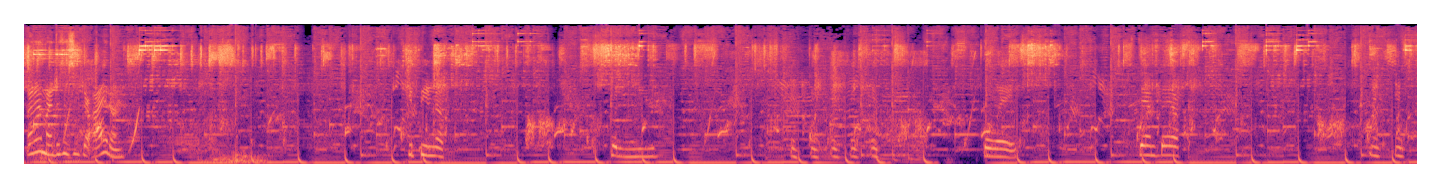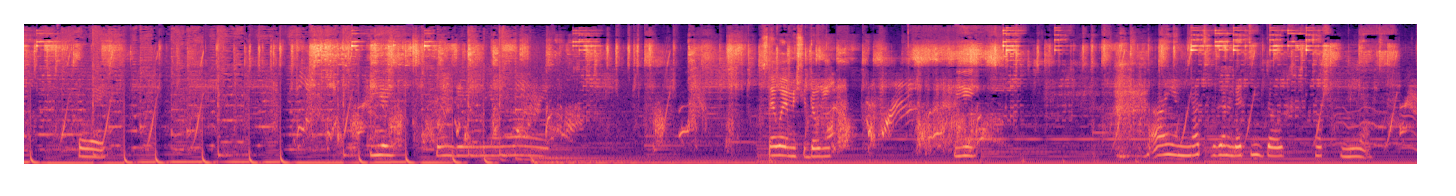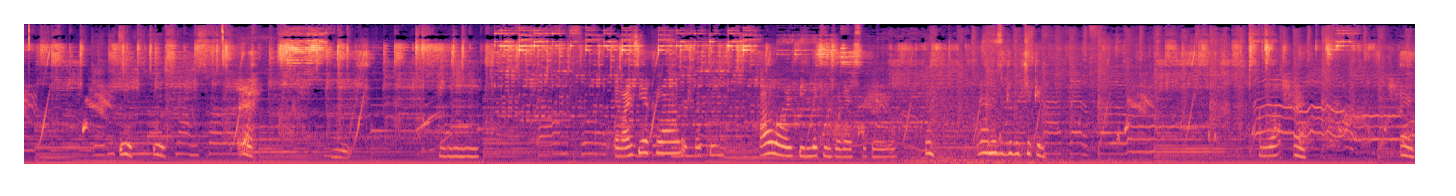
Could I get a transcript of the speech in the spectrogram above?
Oh no, man, this is a secret item. Keep beating up. Eh, eh, eh, eh, eh. Go away. Stand back. Mm, mm. Go away. Yay. Don't me. Stay away, Mr. Doggy. I am not gonna let these dogs push me out. Ooh, ooh. If I see a cloud or something, I'll always be looking for that. Oh, I need to get the chicken. What? Oh. Uh.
